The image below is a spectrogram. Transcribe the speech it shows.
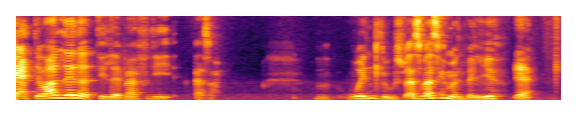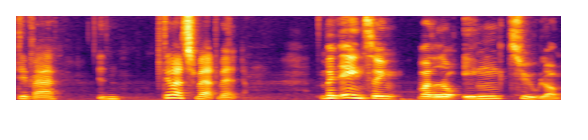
ja, det var lidt af et dilemma, fordi, altså, win-lose. Altså, hvad skal man vælge? Ja, det var, en, det var et svært valg. Men en ting var der dog ingen tvivl om.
